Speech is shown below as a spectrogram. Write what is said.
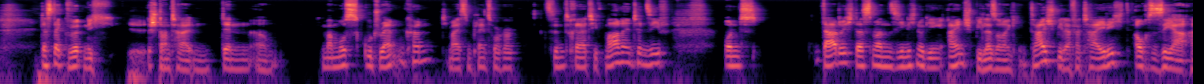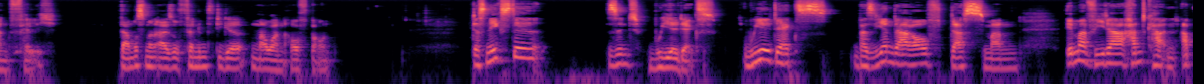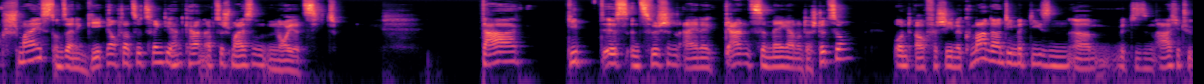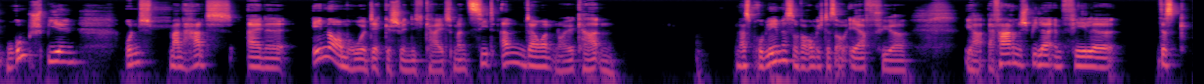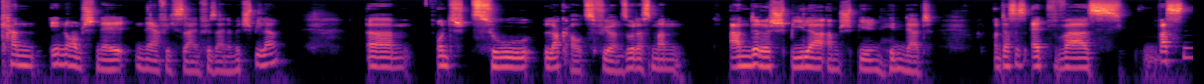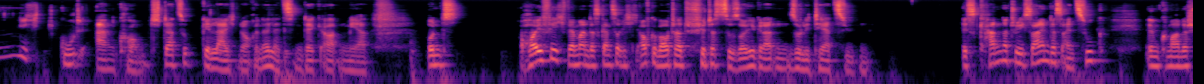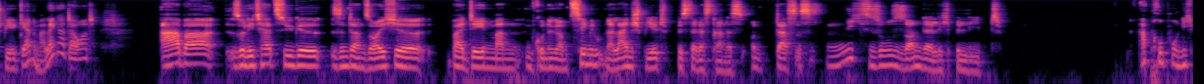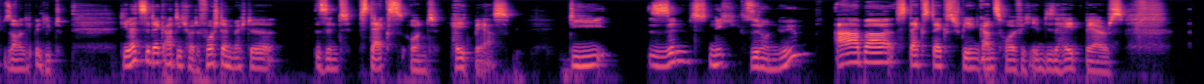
Das Deck wird nicht äh, standhalten, denn ähm, man muss gut rampen können. Die meisten Planeswalker sind relativ mana-intensiv. Und dadurch, dass man sie nicht nur gegen einen Spieler, sondern gegen drei Spieler verteidigt, auch sehr anfällig. Da muss man also vernünftige Mauern aufbauen. Das nächste sind Wheel Decks. Wheel Decks basieren darauf, dass man immer wieder Handkarten abschmeißt und seine Gegner auch dazu zwingt, die Handkarten abzuschmeißen und neue zieht. Da gibt es inzwischen eine ganze Menge an Unterstützung und auch verschiedene Commander, die mit diesen, ähm, mit diesem Archetypen rumspielen. Und man hat eine enorm hohe Deckgeschwindigkeit. Man zieht andauernd neue Karten. Das Problem ist, und warum ich das auch eher für ja, erfahrene Spieler empfehle, das kann enorm schnell nervig sein für seine Mitspieler. Ähm, und zu Lockouts führen, so dass man andere Spieler am Spielen hindert. Und das ist etwas, was nicht gut ankommt. Dazu gleich noch in der letzten Deckart mehr. Und häufig, wenn man das Ganze richtig aufgebaut hat, führt das zu solchen genannten Solitärzügen. Es kann natürlich sein, dass ein Zug im Commander-Spiel gerne mal länger dauert, aber Solitärzüge sind dann solche, bei denen man im Grunde genommen zehn Minuten alleine spielt, bis der Rest dran ist. Und das ist nicht so sonderlich beliebt. Apropos nicht sonderlich beliebt. Die letzte Deckart, die ich heute vorstellen möchte, sind Stacks und Hate Bears. Die sind nicht synonym, aber Stack Stacks spielen ganz häufig eben diese Hate Bears.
